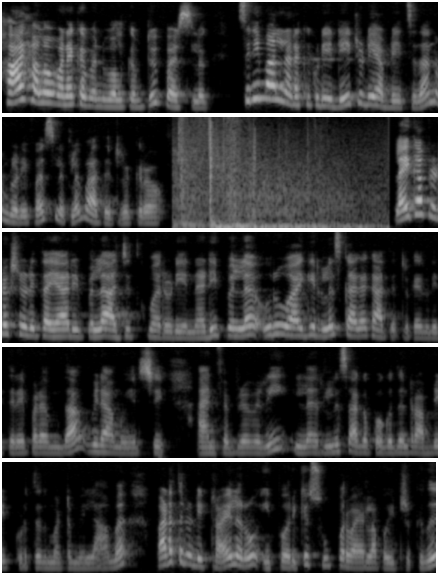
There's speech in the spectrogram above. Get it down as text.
ஹாய் ஹலோ வணக்கம் and welcome to first look சினிமாவில் நடக்கக்கூடிய டே டு டே அப்டேட்ஸை தான் நம்மளுடைய ஃபர்ஸ்ட் லுக்கில் பார்த்துட்ருக்குறோம் லைகா ப்ரொடக்ஷனுடைய தயாரிப்பில் அஜித் குமாருடைய நடிப்பில் உருவாகி ரிலீஸ்க்காக காத்துட்டு இருக்கக்கூடிய திரைப்படம் தான் விடாமுயற்சி. அண்ட் ஃபெப்ரவரி இல்லை ரிலீஸ் ஆக போகுதுன்ற அப்டேட் கொடுத்தது மட்டும் இல்லாமல் படத்தினுடைய ட்ரைலரும் இப்போ வரைக்கும் சூப்பர் வைரலாக போயிட்டுருக்குது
